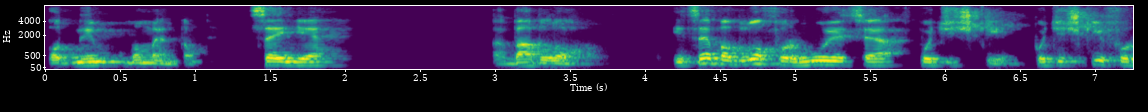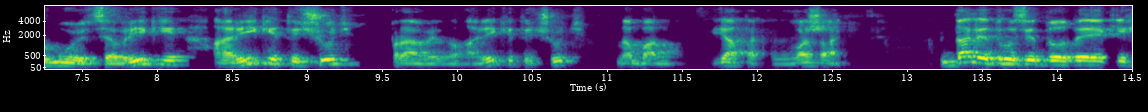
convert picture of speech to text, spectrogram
одним моментом: це є бабло. І це бабло формується в потічки. Потічки формуються в ріки, а ріки течуть правильно, а ріки течуть на банк. Я так вважаю. Далі, друзі, до деяких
